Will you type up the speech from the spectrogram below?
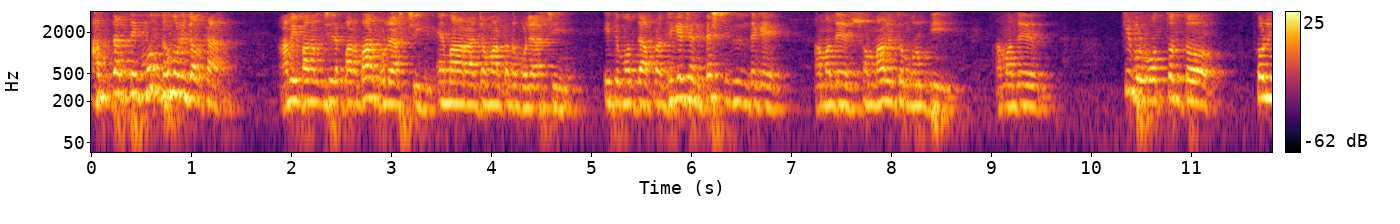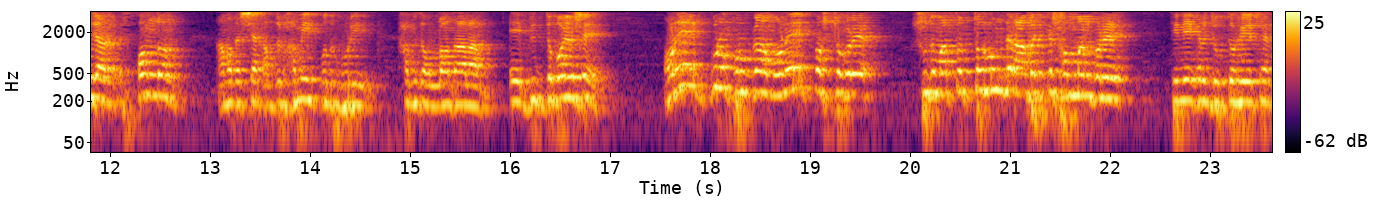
আধ্যাত্মিক মধ্যমণি দরকার। আমি বাংলাদেশে বারবার বলে আসছি এমআরআ জমার কথা বলে আসছি। ইতিমধ্যে আপনারা দেখেছেন, বেশ কিছুদিন থেকে আমাদের সম্মানিত মুরব্বী, আমাদের, কি বলব, অত্যন্ত কলিজার স্পন্দন আমাদের শেখ আব্দুল হামিদ মধুপুরি হাফিজুল্লাহ তাআলা এই বৃদ্ধ বয়সে অনেকগুলো প্রোগ্রাম, অনেক কষ্ট করে শুধুমাত্র তরুণদের আবেগকে সম্মান করে তিনি এখানে যুক্ত হয়েছেন।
